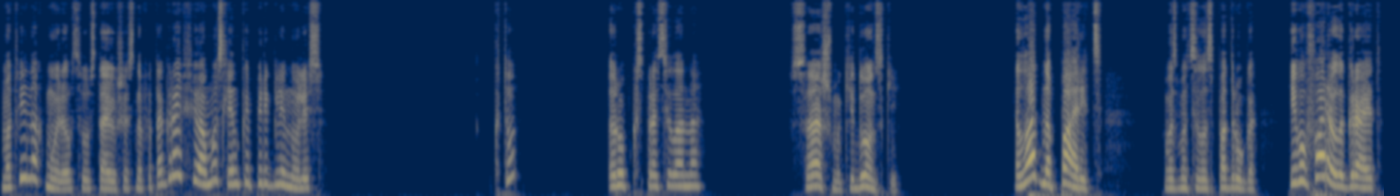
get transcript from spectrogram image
Матвей нахмурился, уставившись на фотографию, а мы с Ленкой переглянулись. «Кто?» — робко спросила она. «Саш Македонский». «Ладно, парить!» — возмутилась подруга. «Его Фаррелл играет,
